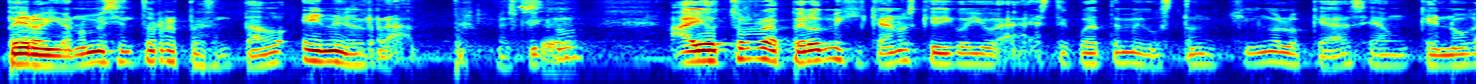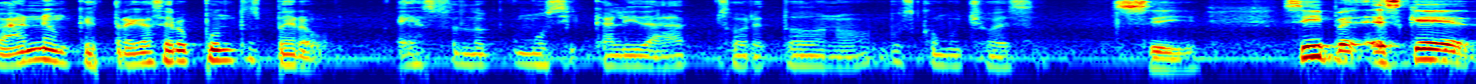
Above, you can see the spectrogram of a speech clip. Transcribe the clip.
pero yo no me siento representado en el rap. ¿Me explico? Hay otros raperos mexicanos que digo yo, ah, este cuate me gusta un chingo lo que hace, aunque no gane, aunque traiga cero puntos, pero eso es lo musicalidad sobre todo, ¿no? Busco mucho eso. Sí, sí, es que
